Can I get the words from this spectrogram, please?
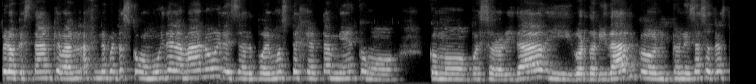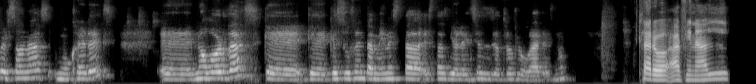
pero que están, que van a fin de cuentas como muy de la mano y desde donde podemos tejer también como como pues sororidad y gordoridad con, con esas otras personas, mujeres eh, no gordas, que, que, sufren también esta, estas violencias desde otros lugares, ¿no? Claro, al final,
